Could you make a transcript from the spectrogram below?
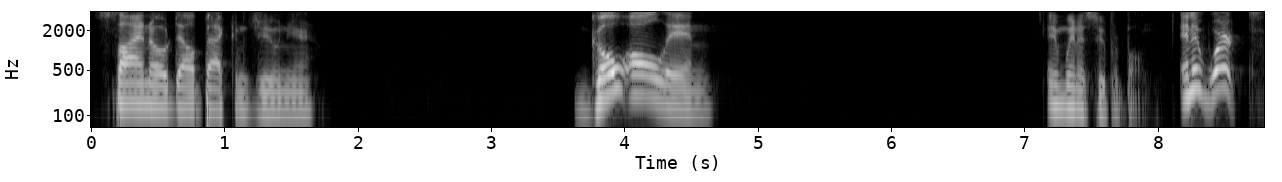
Sign Odell Beckham Jr. Go all in and win a Super Bowl. And it worked.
